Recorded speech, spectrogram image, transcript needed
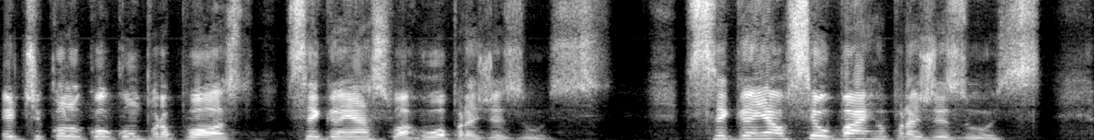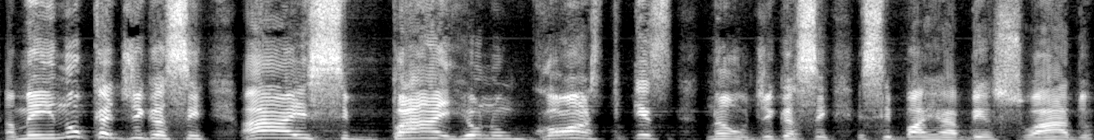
Ele te colocou com um propósito: você ganhar a sua rua para Jesus, você ganhar o seu bairro para Jesus. Amém? Nunca diga assim, ah, esse bairro eu não gosto. Porque Não, diga assim, esse bairro é abençoado.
